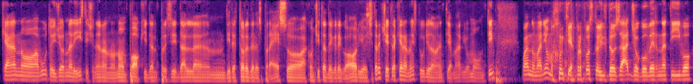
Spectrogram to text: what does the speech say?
che hanno avuto i giornalisti, ce n'erano non pochi, dal, presi, dal um, direttore dell'Espresso a Concita De Gregorio, eccetera, eccetera, che erano in studio davanti a Mario Monti quando Mario Monti ha proposto il dosaggio governativo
